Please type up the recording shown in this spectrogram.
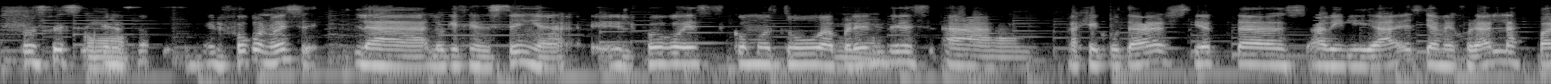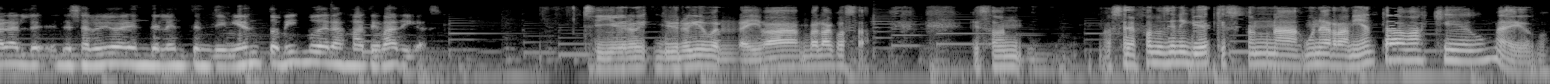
Entonces, Como- el, fo- el foco no es la, lo que se enseña, el foco es cómo tú aprendes a, a ejecutar ciertas habilidades y a mejorarlas para el, de- el desarrollo del, entendimiento mismo de las matemáticas. Sí, yo creo, que por ahí va, la cosa. Que son, o sea, en el fondo tiene que ver que son una, herramienta más que un medio.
